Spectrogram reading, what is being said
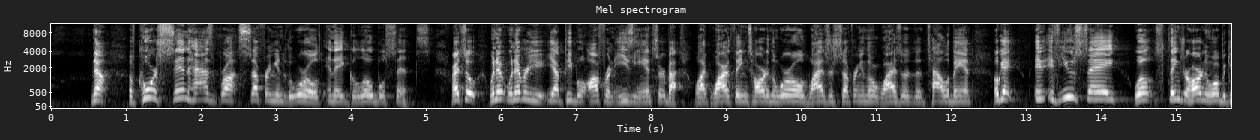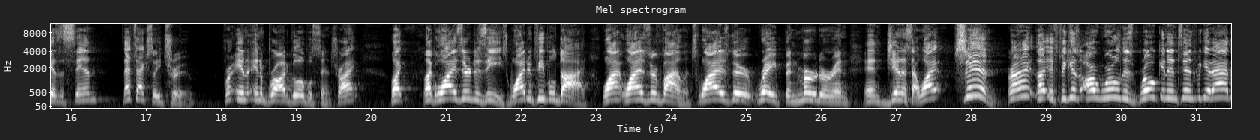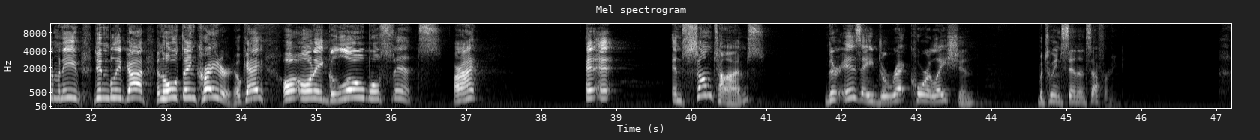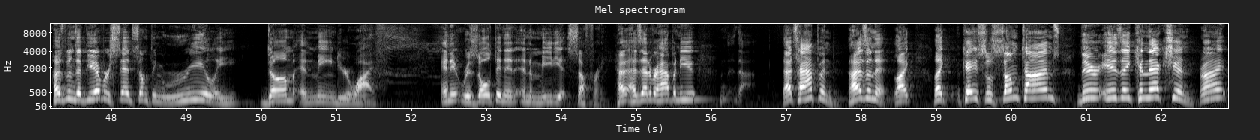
Now, of course, sin has brought suffering into the world in a global sense. Right, so whenever, whenever you, you, have people offer an easy answer about, like, why are things hard in the world? Why is there suffering in the world? Why is there the Taliban? Okay, if, if you say, well, things are hard in the world because of sin, that's actually true for, in, in a broad global sense, right? Like, like, why is there disease? Why do people die? Why, why is there violence? Why is there rape and murder and, and genocide? Why? Sin, right? Like, it's because our world is broken in sin. We get Adam and Eve didn't believe God, and the whole thing cratered, okay? On, on a global sense, all right? And, and, and sometimes there is a direct correlation between sin and suffering. Husbands, have you ever said something really dumb and mean to your wife and it resulted in an immediate suffering. Has that ever happened to you? That's happened, hasn't it? Like, like, okay, so sometimes there is a connection, right?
